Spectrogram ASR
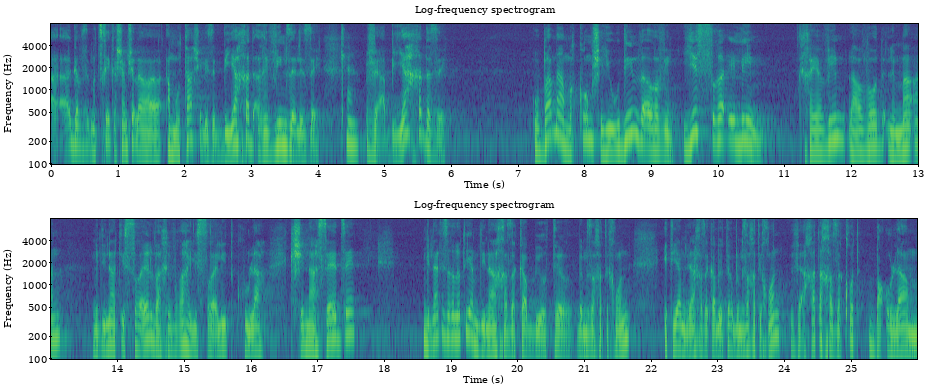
אגב, זה מצחיק, השם של העמותה שלי זה ביחד ערבים זה לזה. כן. והביחד הזה, הוא בא מהמקום שיהודים וערבים, ישראלים, חייבים לעבוד למען מדינת ישראל והחברה הישראלית כולה. כשנעשה את זה, מדינת ישראל לא תהיה המדינה החזקה ביותר במזרח התיכון, היא תהיה המדינה החזקה ביותר במזרח התיכון, ואחת החזקות בעולם,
